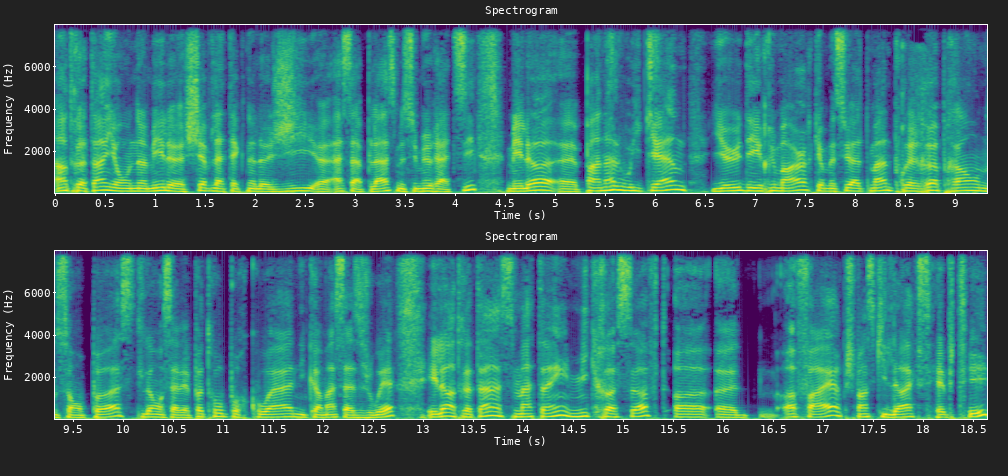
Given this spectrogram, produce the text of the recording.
Entre-temps, ils ont nommé le chef de la technologie euh, à sa place, M. Murati. Mais là, euh, pendant le week-end, il y a eu des rumeurs que M. Altman pourrait reprendre son poste. Là, on savait pas trop pourquoi ni comment ça se jouait. Et là, entre-temps, ce matin, Microsoft a euh, offert, puis je pense qu'il a accepté,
